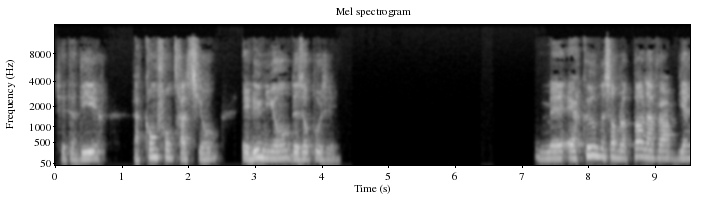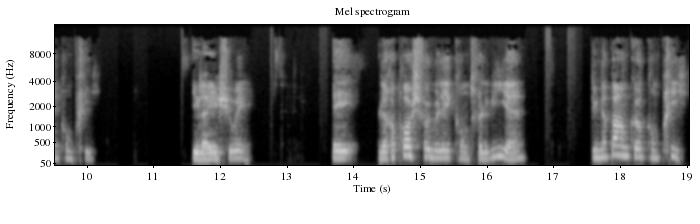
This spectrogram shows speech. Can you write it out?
c'est-à-dire la confrontation et l'union des opposés. Mais Hercule ne semble pas l'avoir bien compris. Il a échoué. Et le reproche formulé contre lui est Tu n'as pas encore compris.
